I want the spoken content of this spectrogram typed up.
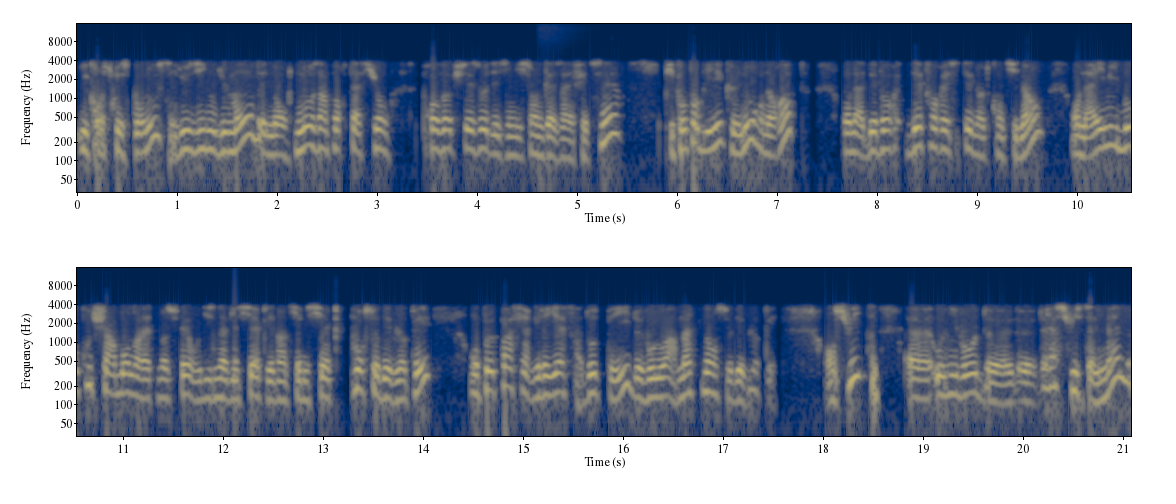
Ils construisent pour nous, c'est l'usine du monde, et donc nos importations provoquent chez eux des émissions de gaz à effet de serre. Puis il faut pas oublier que nous, en Europe, on a déforesté notre continent, on a émis beaucoup de charbon dans l'atmosphère au 19e siècle et 20e siècle pour se développer. On ne peut pas faire grief à d'autres pays de vouloir maintenant se développer. Ensuite, euh, au niveau de, la Suisse elle-même,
